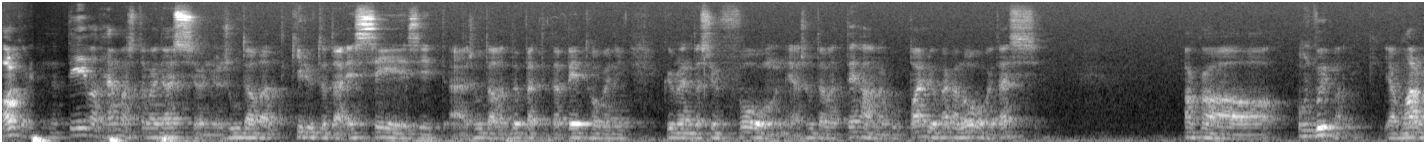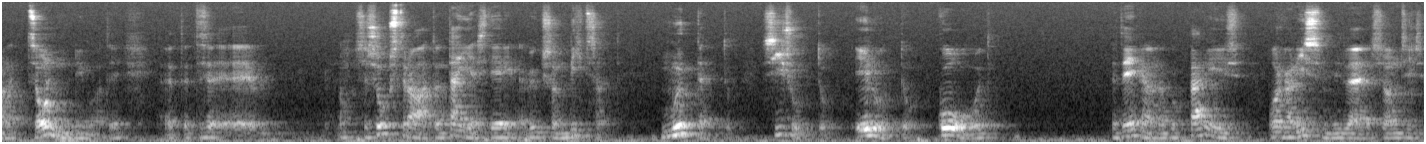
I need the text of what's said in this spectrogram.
algoritmid, nad teevad hämmastavaid asju, on ju, suudavad kirjutada esseesid äh,, suudavad lõpetada Beethoveni kümnenda sümfoonia suudavad teha nagu palju väga loovaid asju. aga on võimalik ja ma arvan, et see on niimoodi, et, et see noh, see substraat on täiesti erinev, üks on lihtsalt mõttetu, sisutu, elutu kood. ja teine on nagu päris organism, milles on siis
